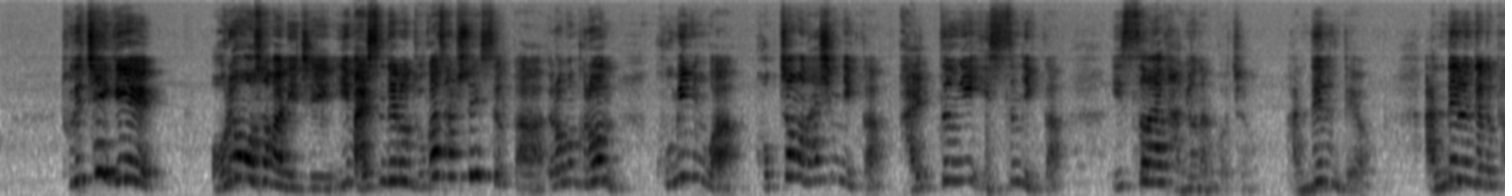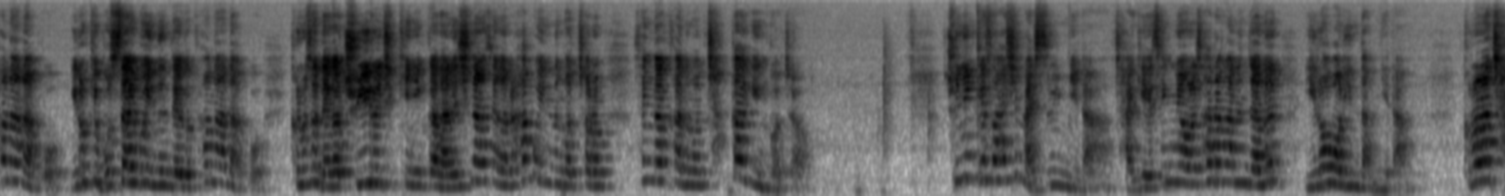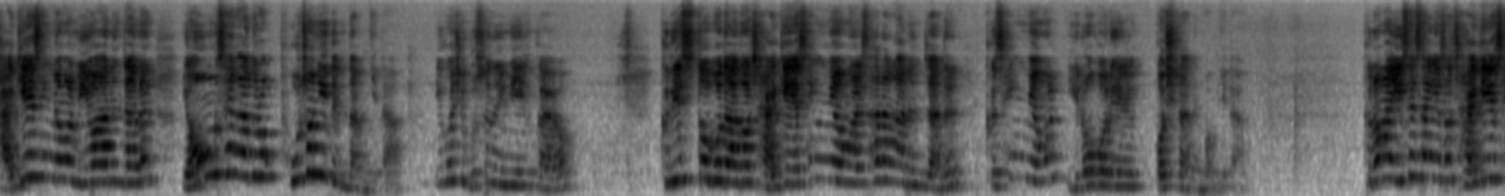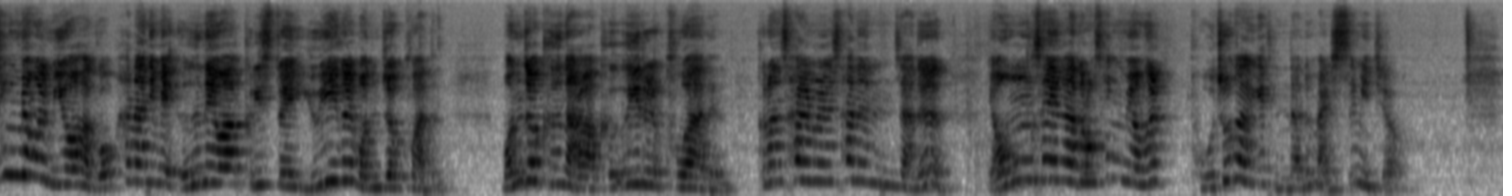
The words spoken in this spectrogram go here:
도대체 이게 어려워서 말이지 이 말씀대로 누가 살 수 있을까? 여러분 그런 고민과 걱정은 하십니까? 갈등이 있습니까? 있어야 당연한 거죠. 안 되는데요. 안 되는데도 편안하고 이렇게 못 살고 있는데도 편안하고 그러면서 내가 주의를 지키니까 나는 신앙생활을 하고 있는 것처럼 생각하는 건 착각인 거죠. 주님께서 하신 말씀입니다. 자기의 생명을 사랑하는 자는 잃어버린답니다. 그러나 자기의 생명을 미워하는 자는 영생하도록 보존이 된답니다. 이것이 무슨 의미일까요? 그리스도보다도 자기의 생명을 사랑하는 자는 그 생명을 잃어버릴 것이라는 겁니다. 이 세상에서 자기의 생명을 미워하고 하나님의 은혜와 그리스도의 유익을 먼저 구하는, 먼저 그 나라와 그 의를 구하는 그런 삶을 사는 자는 영생하도록 생명을 보존하게 된다는 말씀이죠.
